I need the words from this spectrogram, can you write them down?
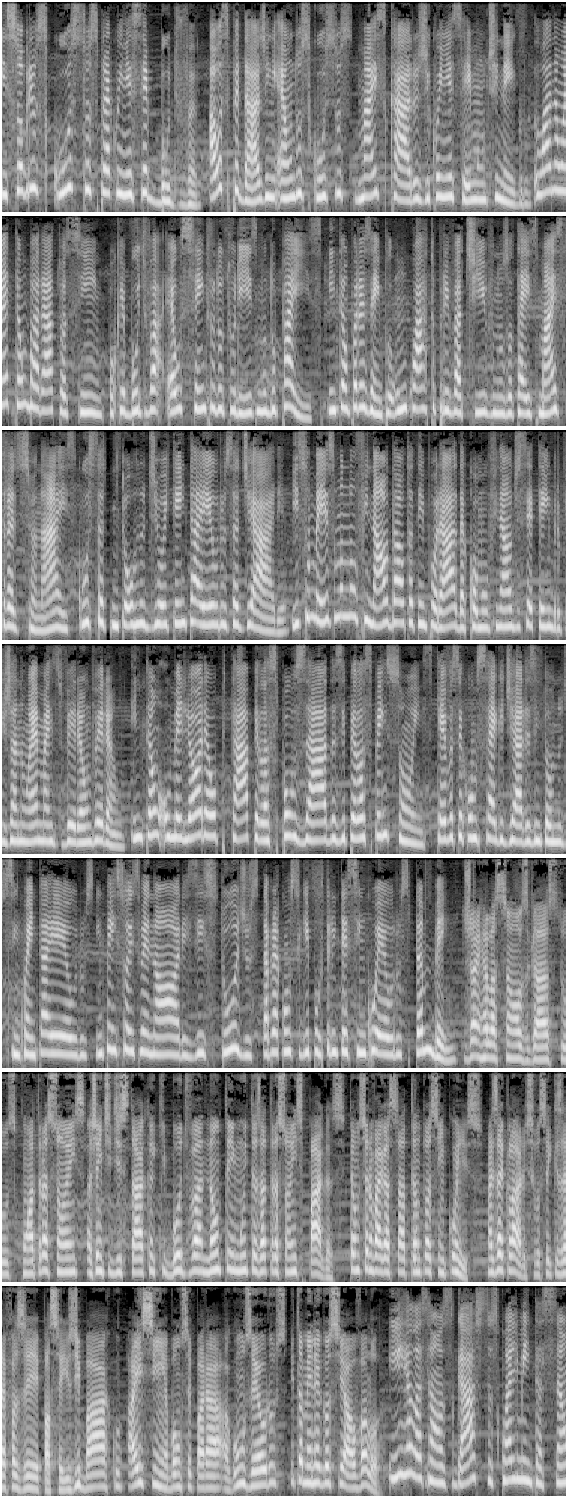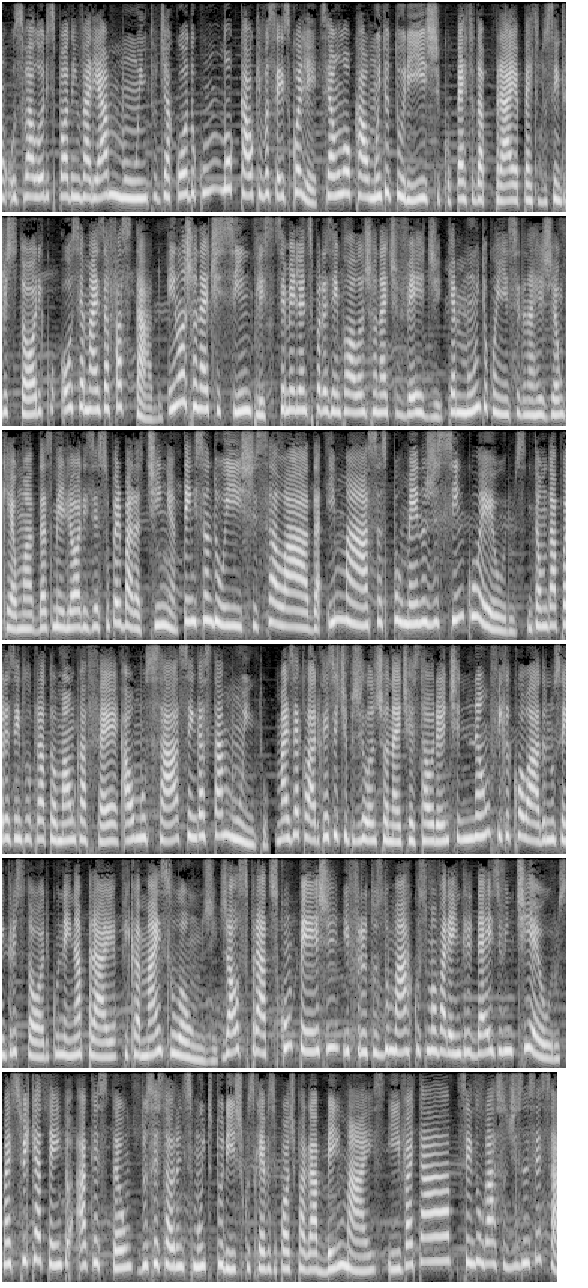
E sobre os custos para conhecer Budva. A hospedagem é um dos custos mais caros de conhecer Montenegro. Lá não é tão barato barato assim, porque Budva é o centro do turismo do país. Então, por exemplo, um quarto privativo nos hotéis mais tradicionais custa em torno de 80 euros a diária. Isso mesmo no final da alta temporada, como o final de setembro, que já não é mais verão-verão. Então, o melhor é optar pelas pousadas e pelas pensões, que aí você consegue diárias em torno de 50 euros. Em pensões menores e estúdios, dá para conseguir por 35 euros também. Já em relação aos gastos com atrações, a gente destaca que Budva não tem muitas atrações pagas, então você não vai gastar tanto assim com isso. Mas é claro, se você quiser fazer passeios de barco, aí sim é bom separar alguns euros e também negociar o valor. E em relação aos gastos com alimentação, os valores podem variar muito de acordo com o local que você escolher. Se é um local muito turístico, perto da praia, perto do centro histórico, ou se é mais afastado. Em lanchonetes simples, semelhantes, por exemplo, à lanchonete verde, que é muito conhecida na região, que é uma das melhores e é super baratinha, tem sanduíche, salada e massas por menos de 5 euros. Então dá, por exemplo, para tomar um café, almoçar sem gastar muito. Mas é claro que esse tipo de lanchonete restaurante não fica colado no centro histórico nem na praia, fica mais longe. Já os pratos com peixe e frutos do mar costumam variar entre 10 e 20 euros. Mas fique atento à questão dos restaurantes muito turísticos, que aí você pode pagar bem mais e vai estar tá sendo um gasto desnecessário.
